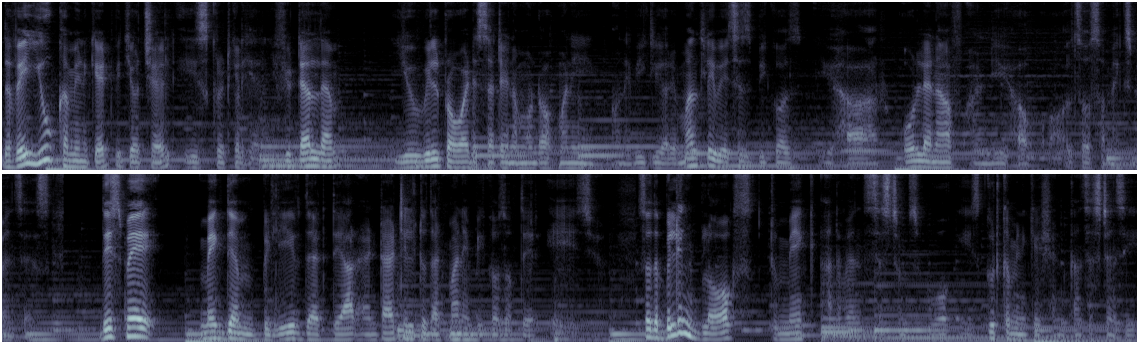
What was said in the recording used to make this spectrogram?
The way you communicate with your child is critical here. If you tell them you will provide a certain amount of money on a weekly or a monthly basis because you are old enough and you have also some expenses. This may make them believe that they are entitled to that money because of their age. So, the building blocks to make allowance systems work is good communication, consistency,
